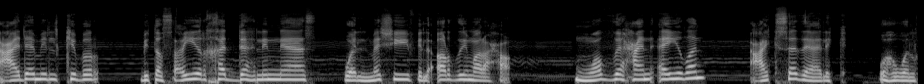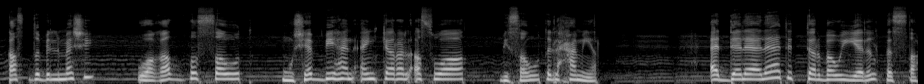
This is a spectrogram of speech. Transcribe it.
عدم الكبر بتصعير خده للناس والمشي في الأرض مرحا موضحا أيضا عكس ذلك وهو القصد بالمشي وغض الصوت مشبها أنكر الأصوات بصوت الحمير. الدلالات التربوية للقصة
